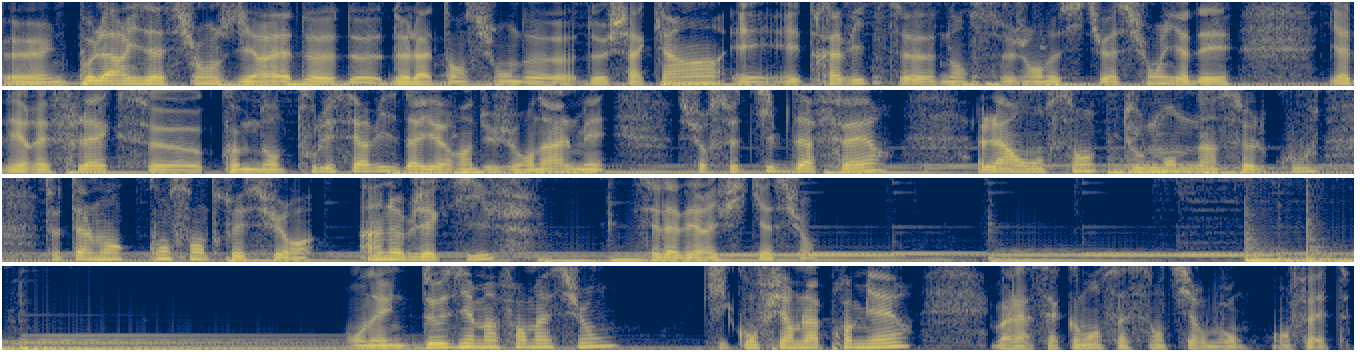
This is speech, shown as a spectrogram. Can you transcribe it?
une polarisation, je dirais, de, de, de l'attention de, chacun et, très vite, dans ce genre de situation, il y a des, réflexes, comme dans tous les services d'ailleurs hein, du journal, mais sur ce type d'affaires, là, on sent que tout le monde d'un seul coup, totalement concentré sur un objectif, c'est la vérification. On a une deuxième information qui confirme la première. Voilà, ça commence à sentir bon, en fait.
